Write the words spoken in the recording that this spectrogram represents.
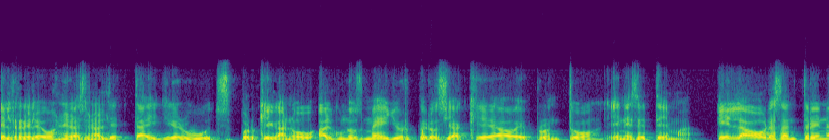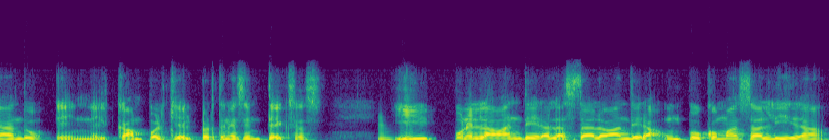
el relevo generacional de Tiger Woods porque ganó algunos majors, pero se ha quedado de pronto en ese tema. Él ahora está entrenando en el campo al que él pertenece en Texas y ponen la bandera, la asta de la bandera, un poco más salida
